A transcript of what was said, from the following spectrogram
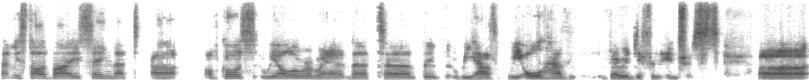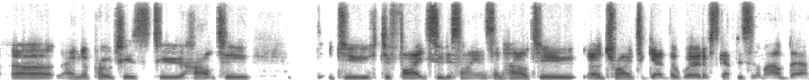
let me start by saying that uh, of course, we are all aware that uh, we have we all have very different interests uh, uh, and approaches to how to to to fight pseudoscience and how to uh, try to get the word of skepticism out there.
